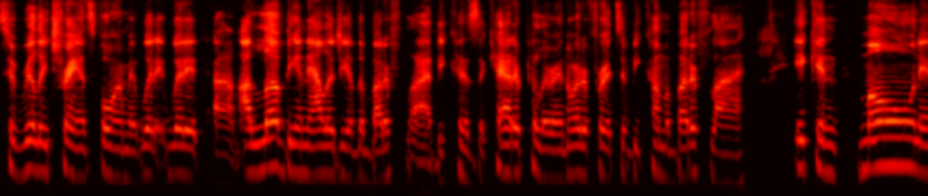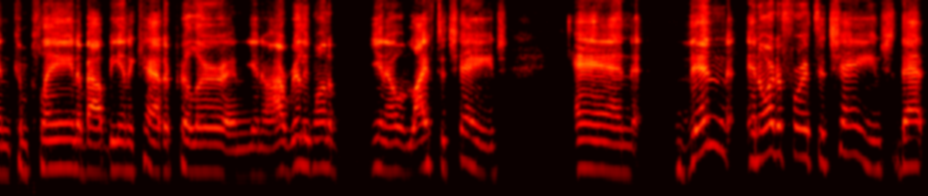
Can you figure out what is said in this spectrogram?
to really transform it what it what it um, i love the analogy of the butterfly because the caterpillar in order for it to become a butterfly it can moan and complain about being a caterpillar and you know i really want to you know life to change and then in order for it to change, that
